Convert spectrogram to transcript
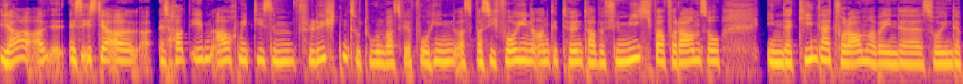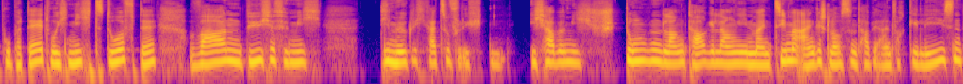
Ja, es ist ja, es hat eben auch mit diesem Flüchten zu tun, was wir vorhin, was, was ich vorhin angetönt habe. Für mich war vor allem so in der Kindheit, vor allem aber in der, so in der Pubertät, wo ich nichts durfte, waren Bücher für mich die Möglichkeit zu flüchten. Ich habe mich stundenlang, tagelang in mein Zimmer eingeschlossen und habe einfach gelesen.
